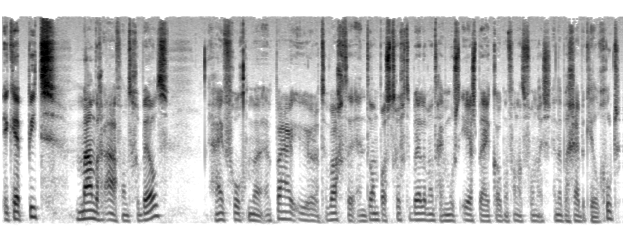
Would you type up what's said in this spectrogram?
Ik heb Piet maandagavond gebeld. Hij vroeg me een paar uur te wachten en dan pas terug te bellen... want hij moest eerst bijkomen van het vonnis. En dat begrijp ik heel goed.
